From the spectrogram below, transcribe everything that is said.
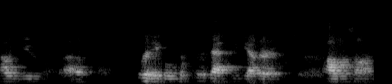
how you uh, were able to put that together? Of follows on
